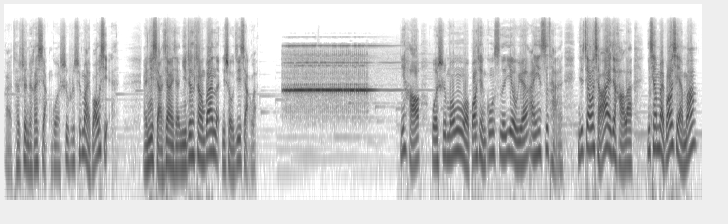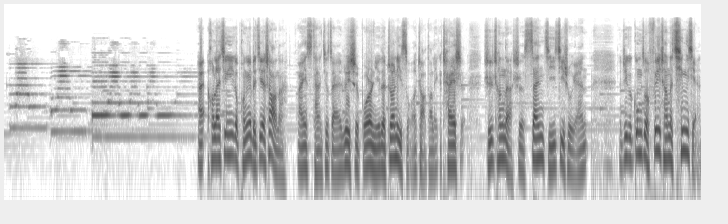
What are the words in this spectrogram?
哎，他甚至还想过是不是去卖保险。哎，你想象一下，你正上班呢，你手机响了。你好，我是某某某保险公司的业务员爱因斯坦，你就叫我小爱就好了。你想买保险吗？哎，后来经一个朋友的介绍呢，爱因斯坦就在瑞士伯尔尼的专利所找到了一个差事，职称呢是三级技术员。这个工作非常的清闲，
